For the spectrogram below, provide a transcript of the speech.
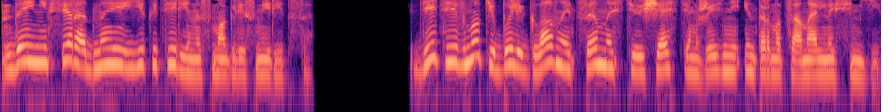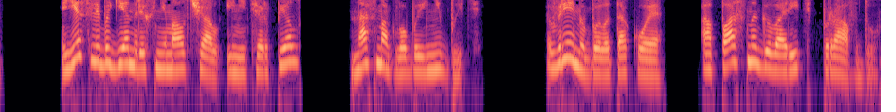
да и не все родные Екатерины смогли смириться. Дети и внуки были главной ценностью и счастьем жизни интернациональной семьи. Если бы Генрих не молчал и не терпел, нас могло бы и не быть. Время было такое. Опасно говорить правду.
